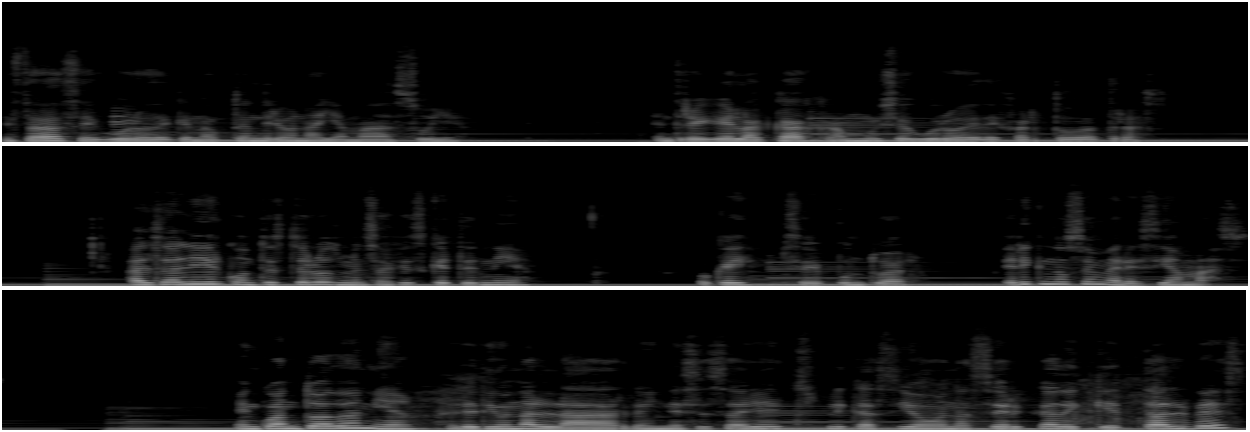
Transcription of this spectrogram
estaba seguro de que no obtendría una llamada suya. Entregué la caja, muy seguro de dejar todo atrás. Al salir contesté los mensajes que tenía. Ok, sé puntual. Eric no se merecía más. En cuanto a Dania, le di una larga y necesaria explicación acerca de que tal vez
